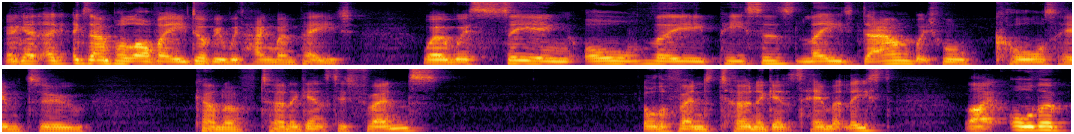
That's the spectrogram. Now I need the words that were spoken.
Again, example of AEW with Hangman Page where we're seeing all the pieces laid down, which will cause him to kind of turn against his friends, or the friends turn against him at least. Like all the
